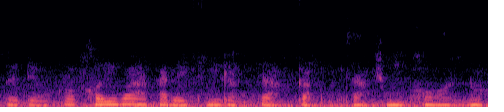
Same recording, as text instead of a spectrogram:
แต่เดี๋ยวก็ค่อยว่ากันอีกทีหลังจากกลับจากชุมพรเนาะ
